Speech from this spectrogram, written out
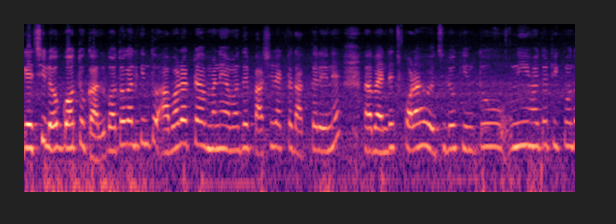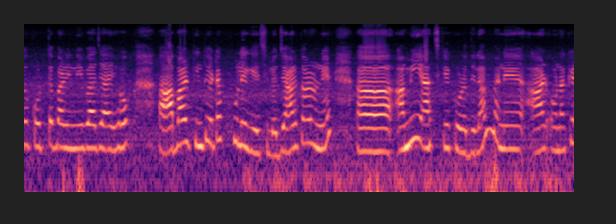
গেছিল গতকাল। গতকাল কিন্তু আবার একটা মানে আমাদের পাশের একটা ডাক্তার এনে ব্যান্ডেজ করা হয়েছিল, কিন্তু উনি হয়তো ঠিকমতো করতে পারিনি বা যাই হোক, আবার কিন্তু এটা খুলে গিয়েছিল। যার কারণে আমি আজকে করে দিলাম মানে আর ওনাকে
